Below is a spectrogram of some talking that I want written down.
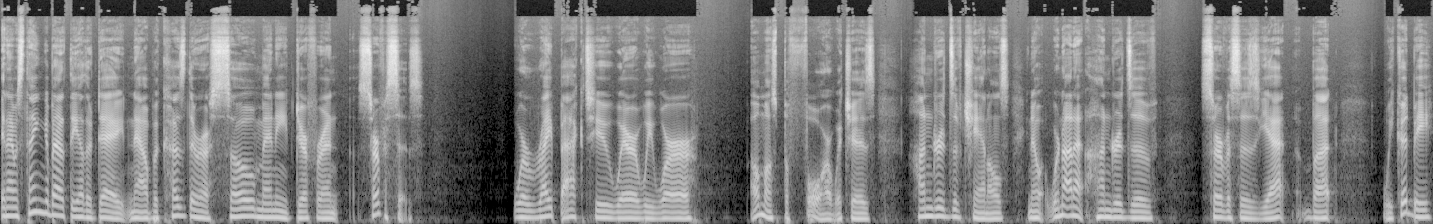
and i was thinking about it the other day now because there are so many different services we're right back to where we were almost before which is hundreds of channels. You know we're not at hundreds of services yet but we could be.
